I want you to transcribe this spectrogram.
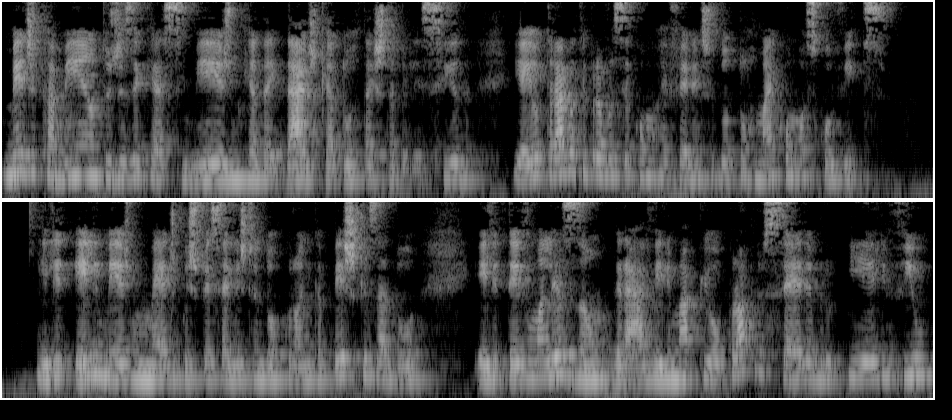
medicamentos, dizer que é assim mesmo, que é da idade, que a dor está estabelecida. E aí eu trago aqui para você como referência o Dr. Michael Moscovitz, ele, ele mesmo, médico especialista em dor crônica, pesquisador, ele teve uma lesão grave, ele mapeou o próprio cérebro e ele viu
